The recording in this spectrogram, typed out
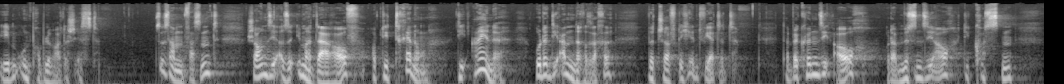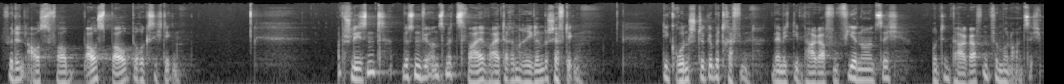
eben unproblematisch ist. Zusammenfassend schauen Sie also immer darauf, ob die Trennung die eine oder die andere Sache wirtschaftlich entwertet. Dabei können Sie auch oder müssen Sie auch die Kosten für den Ausbau, berücksichtigen. Abschließend müssen wir uns mit zwei weiteren Regeln beschäftigen, die Grundstücke betreffen, nämlich die Paragraphen 94 und den Paragraphen 95.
